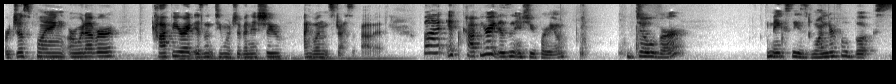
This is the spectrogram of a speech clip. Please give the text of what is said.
or just playing or whatever, copyright isn't too much of an issue. I wouldn't stress about it. But if copyright is an issue for you, Dover makes these wonderful books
